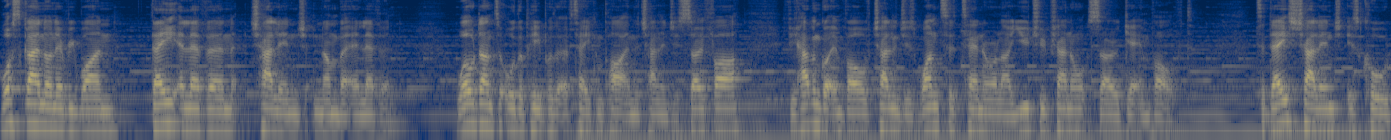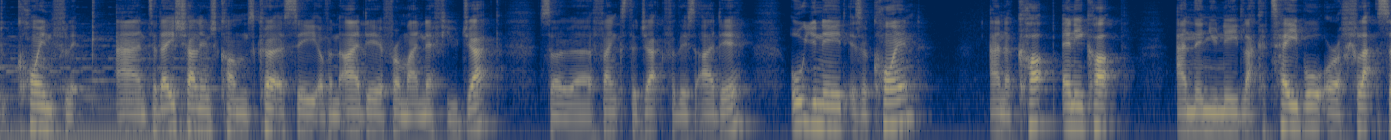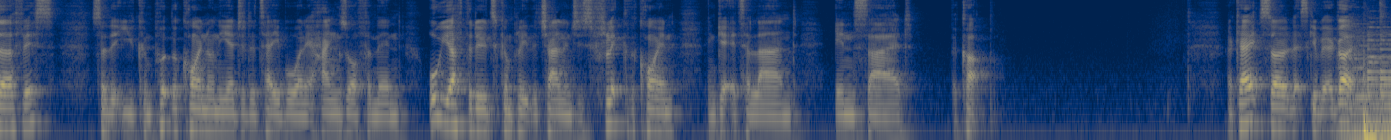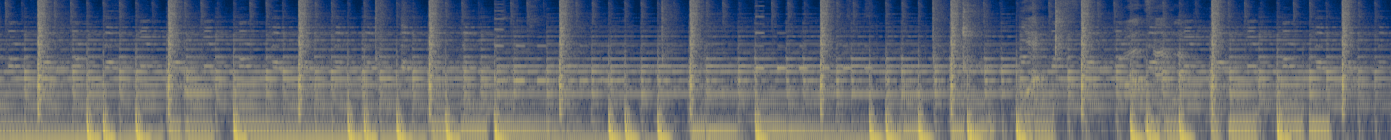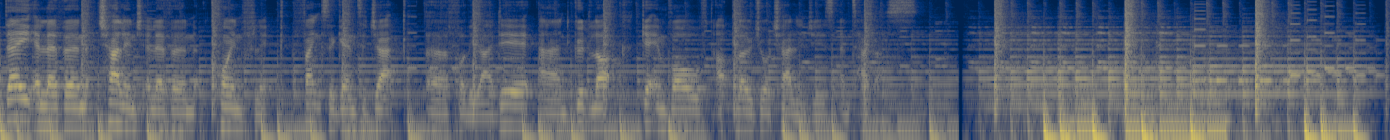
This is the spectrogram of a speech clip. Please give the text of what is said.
What's going on, everyone? Day 11, challenge number 11. Well done to all the people that have taken part in the challenges so far. If you haven't got involved, challenges 1 to 10 are on our YouTube channel, so get involved. Today's challenge is called Coin Flick, and today's challenge comes courtesy of an idea from my nephew Jack. So uh, thanks to Jack for this idea. All you need is a coin and a cup, any cup, and then you need like a table or a flat surface so that you can put the coin on the edge of the table and it hangs off and then all you have to do to complete the challenge is flick the coin and get it to land inside the cup. Okay, so let's give it a go. Day 11, challenge 11, coin flick. Thanks again to Jack uh, for the idea and good luck. Get involved, upload your challenges and tag us.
